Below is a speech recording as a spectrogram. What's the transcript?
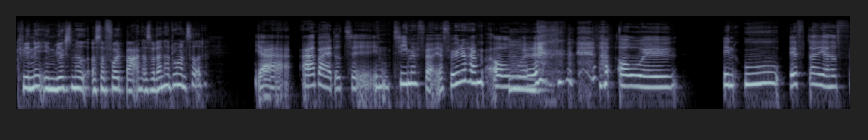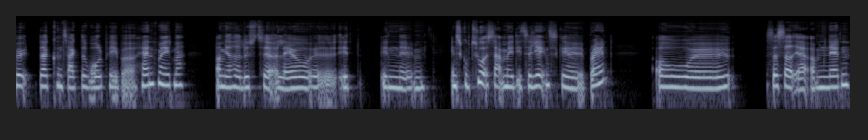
kvinde i en virksomhed, og så få et barn. Altså, hvordan har du håndteret det? jeg arbejdede til en time, før jeg fødte ham, og, mm. øh, og øh, en uge efter jeg havde født, der kontaktede Wallpaper Handmade mig, om jeg havde lyst til at lave øh, et, en, øh, en skulptur sammen med et italiensk øh, brand. Og øh, så sad jeg om natten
